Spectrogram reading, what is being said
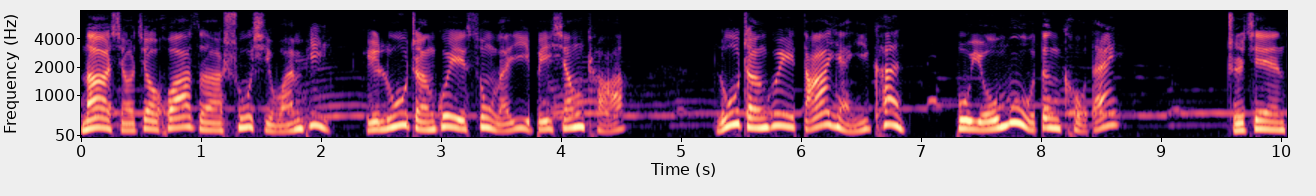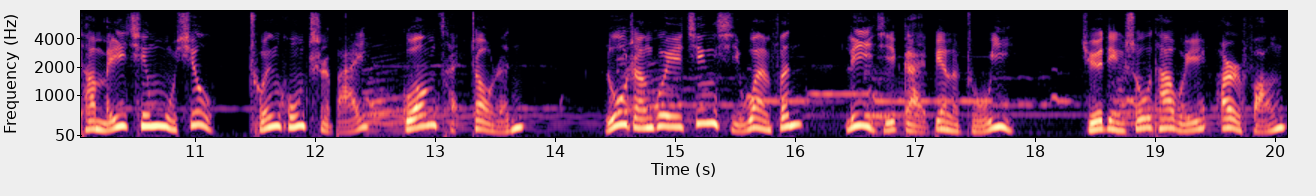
那小叫花子梳洗完毕，给卢掌柜送来一杯香茶。卢掌柜打眼一看，不由目瞪口呆。只见她眉清目秀，唇红齿白，光彩照人。卢掌柜惊喜万分，立即改变了主意，决定收她为二房。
